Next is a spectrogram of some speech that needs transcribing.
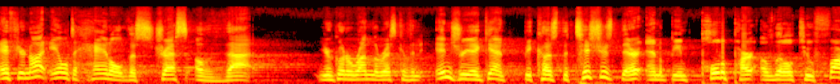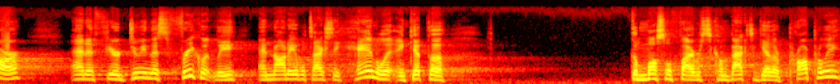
If you're not able to handle the stress of that you're going to run the risk of an injury again because the tissues there end up being pulled apart a little too far. And if you're doing this frequently and not able to actually handle it and get the, the muscle fibers to come back together properly,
